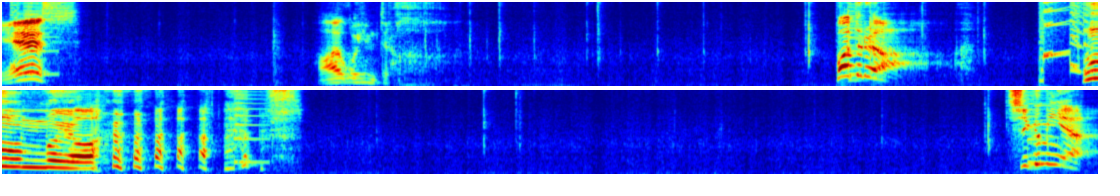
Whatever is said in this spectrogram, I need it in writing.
예스. 아이고 힘들어. 받으라. 엄마야. 지금이야.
